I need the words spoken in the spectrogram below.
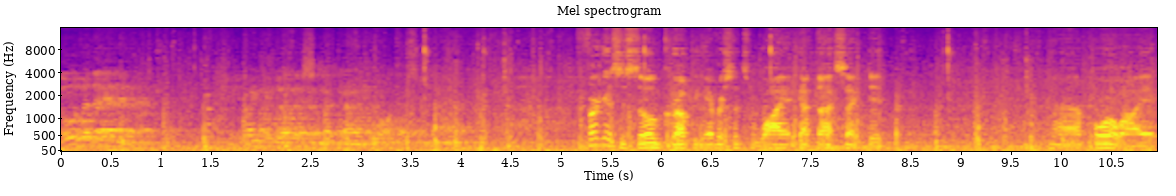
Go over there. Find the welder somewhere down the water. Fergus is so grumpy ever since Wyatt got dissected. Ah, poor Wyatt.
